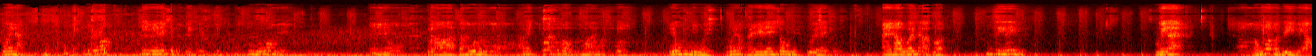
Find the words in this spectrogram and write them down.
โอ้ยน่ะดูว่าที่เนี่ยได้สิบปีดูว่ามันอยู่กลางสมุทรเลยเอาไปว่าจะบอกประมาณว่าเดี๋ยวมึงโอ้ยโอ้ยน่ะไม่ได้เล่นโชว์เลยคุยอะไรอยู่ไอ้เราเว้ยน่ะตัวมึงตีเลยคุยอะไรหลงว่ามันตีไม่เอา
